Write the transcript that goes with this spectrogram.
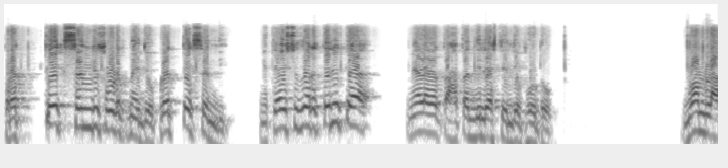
प्रत्येक संधी सोडत नाही तो प्रत्येक संधी. त्याविषयी जर त्याने त्या मेळाव्यात हातात दिले असतील ते फोटो बॉम्बला.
